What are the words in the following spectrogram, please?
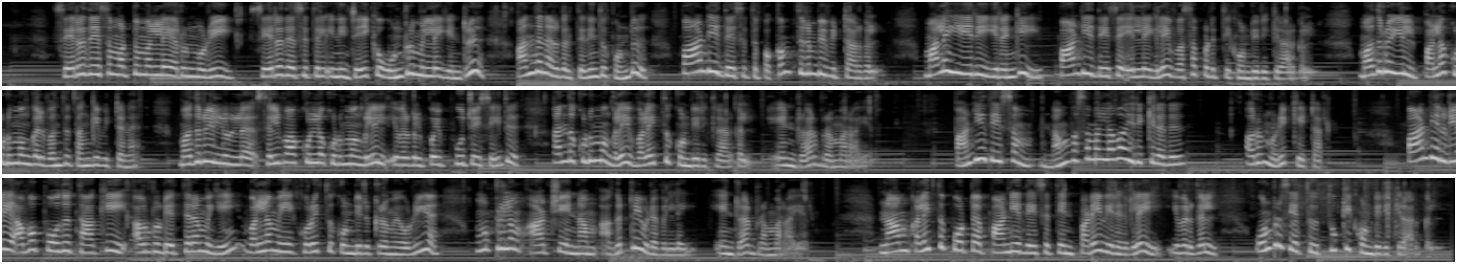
சேரதேசம் மட்டுமல்ல அருண்மொழி. சேரதேசத்தில் இனி ஜெயிக்க ஒன்றுமில்லை என்று அந்தணர்கள் தெரிந்து கொண்டு பாண்டிய தேசத்து பக்கம் திரும்பிவிட்டார்கள். மலை ஏறி இறங்கி பாண்டிய தேச எல்லைகளை வசப்படுத்தி கொண்டிருக்கிறார்கள். மதுரையில் பல குடும்பங்கள் வந்து தங்கிவிட்டன. மதுரையில் உள்ள செல்வாக்குள்ள குடும்பங்களில் இவர்கள் போய் பூஜை செய்து அந்த குடும்பங்களை வளைத்து கொண்டிருக்கிறார்கள் என்றார் பிரம்மராயர். பாண்டிய தேசம் நம் வசமல்லவா இருக்கிறது? அருண்மொழி கேட்டார். பாண்டியர்களை அவ்வப்போது தாக்கி அவர்களுடைய திறமையை வல்லமையை குறைத்து கொண்டிருக்கிறோமே ஒழிய முற்றிலும் ஆட்சியை நாம் அகற்றிவிடவில்லை என்றார் பிரம்மராயர். நாம் கலைத்து போட்ட பாண்டிய தேசத்தின் படை வீரர்களை இவர்கள் ஒன்று சேர்த்து தூக்கிக் கொண்டிருக்கிறார்கள்.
